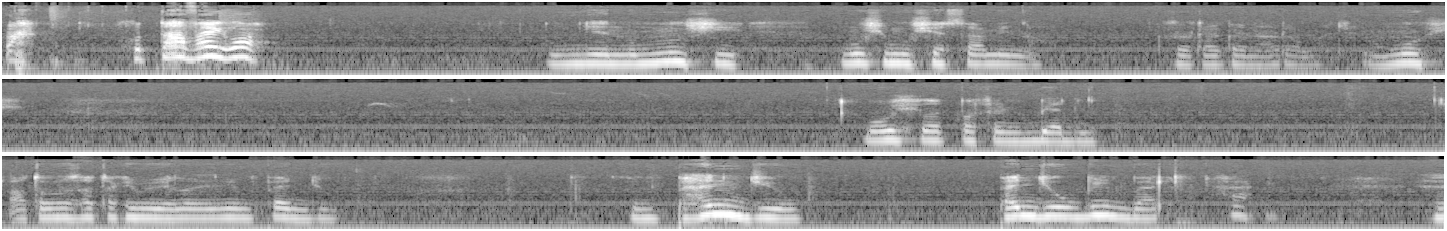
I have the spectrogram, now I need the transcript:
A! Chodź, dawaj go! Nie no, musi, musi mu się sami no, zregenerować. No, musi. Musi odpocząć biedny. A to za takim wieleniem pędził. Pędził. Pędził bimber. Ha.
